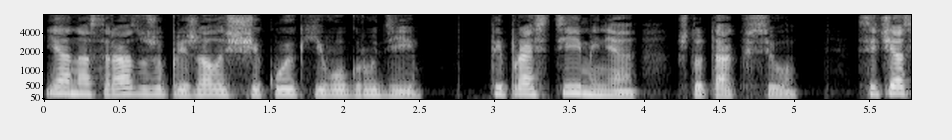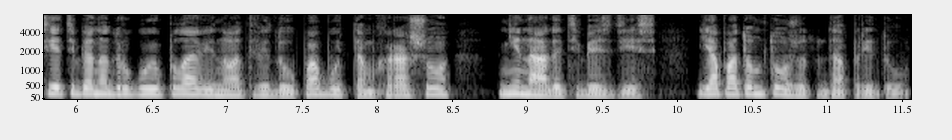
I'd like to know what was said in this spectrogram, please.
и она сразу же прижалась щекой к его груди. «Ты прости меня, что так все. Сейчас я тебя на другую половину отведу. Побудь там, хорошо? Не надо тебе здесь. Я потом тоже туда приду».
